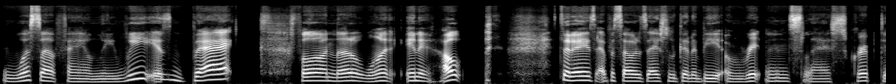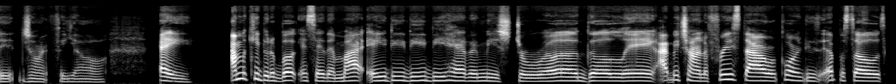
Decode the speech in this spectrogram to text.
What's up, family? We is back for another one in it. Hope. Today's episode is actually going to be a written slash scripted joint for y'all. Hey, I'm gonna keep it a buck and say that my ADD be having me struggling. I be trying to freestyle record these episodes,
